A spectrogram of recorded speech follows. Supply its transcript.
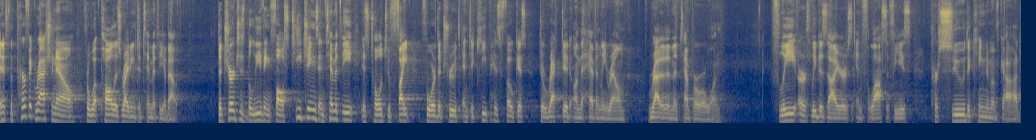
And it's the perfect rationale for what Paul is writing to Timothy about. The church is believing false teachings, and Timothy is told to fight for the truth and to keep his focus directed on the heavenly realm rather than the temporal one. Flee earthly desires and philosophies, pursue the kingdom of God,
